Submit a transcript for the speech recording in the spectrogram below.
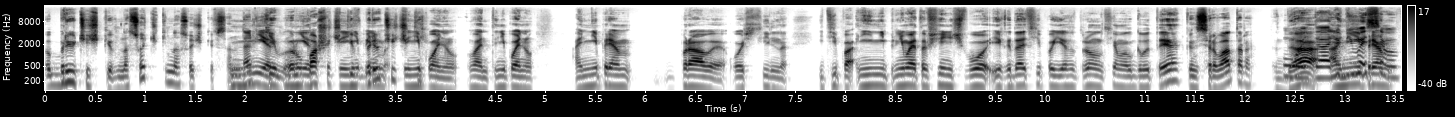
брючечки в носочки, носочки в сандальки, нет, нет, рубашечки ты не в брючечки. Ты не понял, Вань, ты не понял. Они прям правые очень сильно. И типа они не принимают вообще ничего. И когда типа я затронул тему ЛГБТ, Консерватора? Ой, да, да, они прям,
